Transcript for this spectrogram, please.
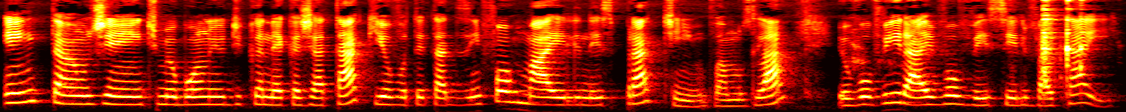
Então, gente, meu bolinho de caneca já tá aqui. Eu vou tentar desenformar ele nesse pratinho. Vamos lá? Eu vou virar e vou ver se ele vai cair.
